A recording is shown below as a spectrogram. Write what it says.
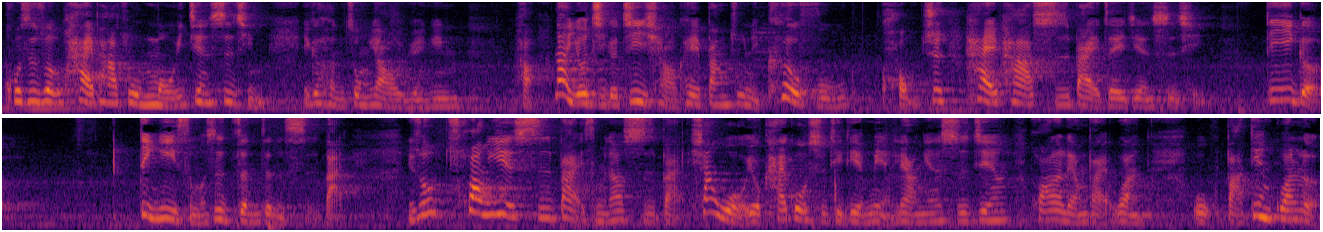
或是说害怕做某一件事情一个很重要的原因。好，那有几个技巧可以帮助你克服恐惧、害怕失败这一件事情。第一个，定义什么是真正的失败。你说创业失败，什么叫失败？像我有开过实体店面，两年时间花了两百万，我把店关了。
